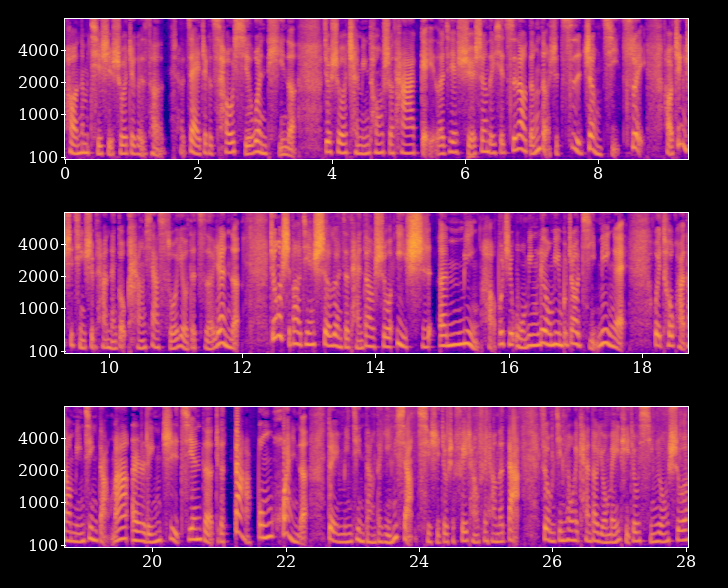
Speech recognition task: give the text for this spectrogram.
好，那么其实说这个呃，在这个抄袭问题呢，就说陈明通说他给了这些学生的一些资料等等是自证己罪。好，这个事情是不是他能够扛下所有的责任呢？中国时报今天社论则谈到说，一失恩命，好，不止五命六命，不知道几命，哎，会拖。垮到民进党吗？而林志坚的这个大崩坏呢，对民进党的影响其实就是非常非常的大。所以，我们今天会看到有媒体就形容说，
